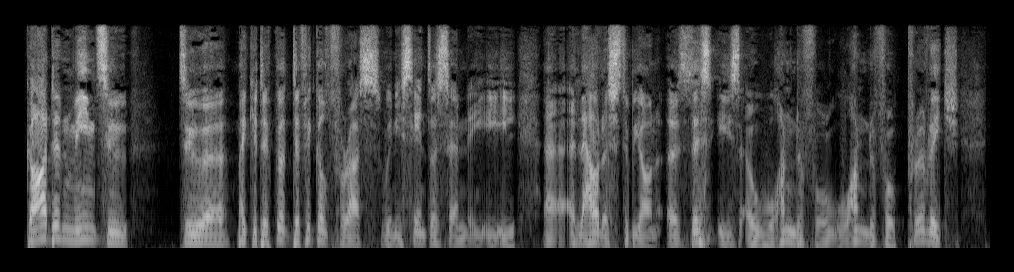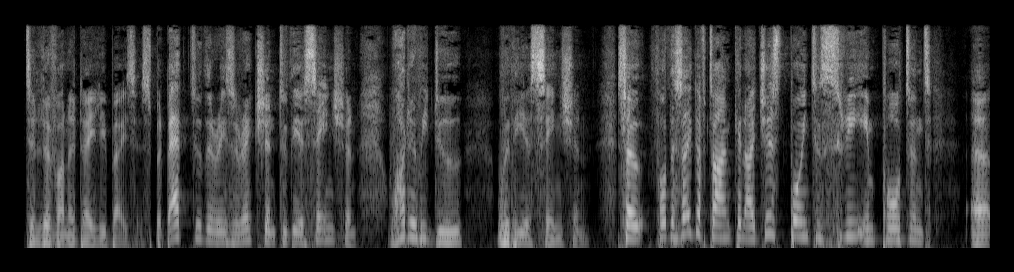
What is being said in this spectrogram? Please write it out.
God didn't mean to to uh, make it difficult, difficult, for us when He sent us and He, he uh, allowed us to be on earth. This is a wonderful, wonderful privilege to live on a daily basis. But back to the resurrection, to the ascension. What do we do with the ascension? So, for the sake of time, can I just point to three important uh,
